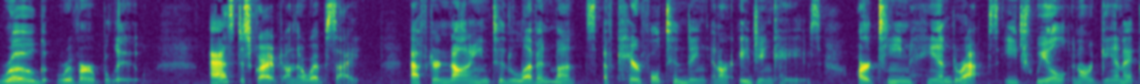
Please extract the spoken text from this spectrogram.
Rogue River Blue. As described on their website, after 9 to 11 months of careful tending in our aging caves, our team hand wraps each wheel in organic,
